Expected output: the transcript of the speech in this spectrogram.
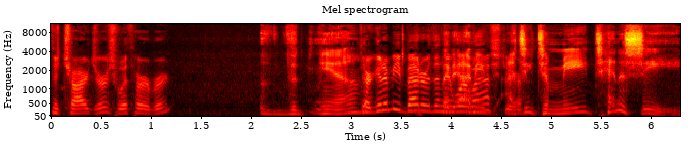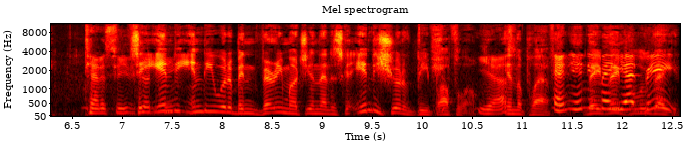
The Chargers with Herbert. The, yeah. They're going to be better than they were I mean, last year. see, to me, Tennessee. Tennessee. See, good team. Indy, Indy would have been very much in that discussion. Indy should have beat Buffalo Yes. in the playoffs. And Indy They- may they yet be.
